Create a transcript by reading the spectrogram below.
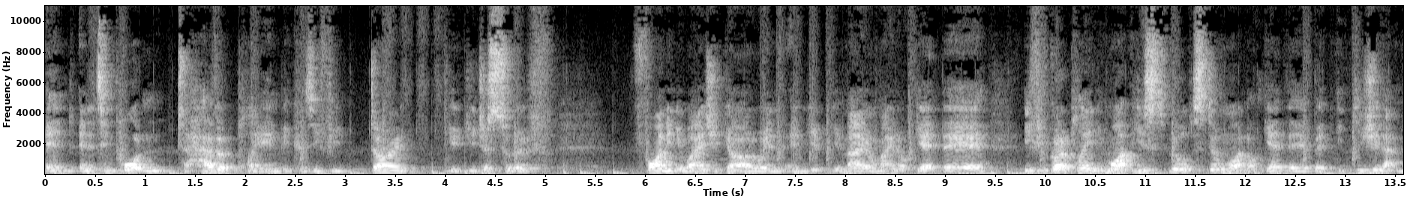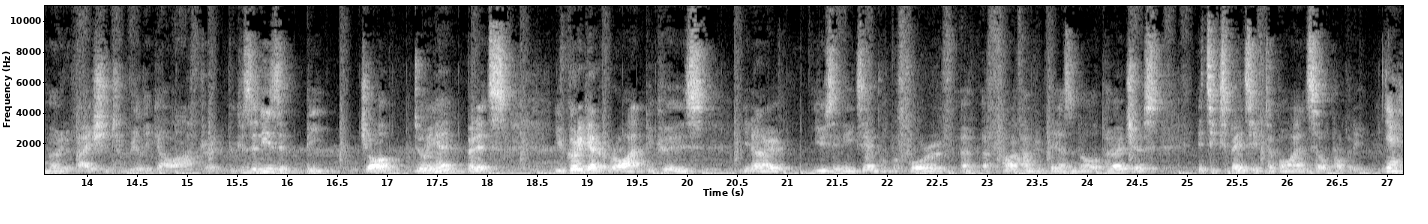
and, and it's important to have a plan because if you don't, you, you just sort of finding your way as you go and, and you, you may or may not get there. If you've got a plan, you might you still still might not get there, but it gives you that motivation to really go after it because it is a big job doing it, but it's you've got to get it right because you know using the example before of a, a five hundred thousand dollar purchase, it's expensive to buy and sell property. Yeah.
